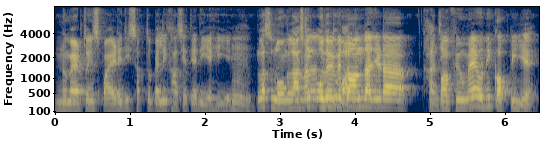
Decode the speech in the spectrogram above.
ਨੋਮੈਡ ਤੋਂ ਇਨਸਪਾਇਰਡ ਹੈ ਜੀ ਸਭ ਤੋਂ ਪਹਿਲੀ ਖਾਸੀਅਤ ਇਹਦੀ ਇਹੀ ਹੈ। ਪਲੱਸ ਲੌਂਗ ਲਾਸਟਿੰਗ ਉਹਦੇ ਤੋਂ ਬਾਅਦ ਦਾ ਜਿਹੜਾ ਪਰਫਿਊਮ ਹੈ ਉਹਦੀ ਕਾਪੀ ਹੈ।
